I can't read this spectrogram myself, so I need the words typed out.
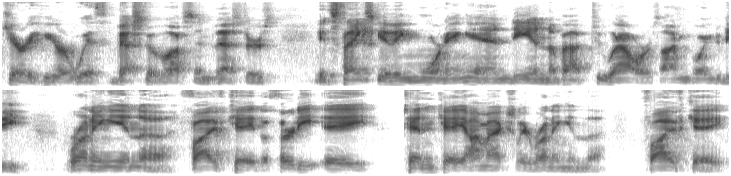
Cary here with Best of Us Investors. It's Thanksgiving morning, and in about two hours, I'm going to be running in a 5K, the 30A 10K. I'm actually running in the 5K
